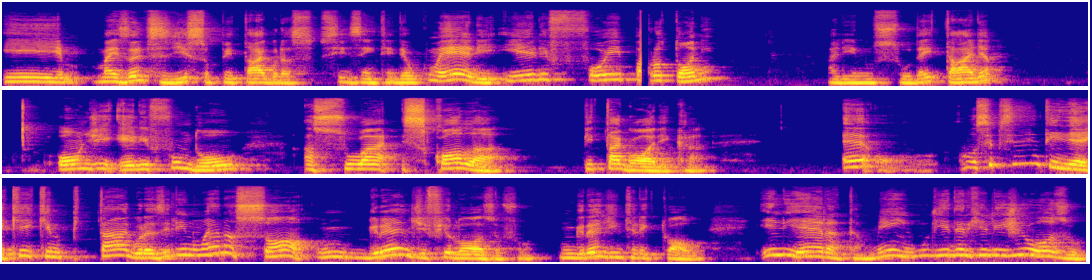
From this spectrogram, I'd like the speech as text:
E, mas antes disso, Pitágoras se desentendeu com ele e ele foi para Crotone, ali no sul da Itália, onde ele fundou a sua escola pitagórica. É, você precisa entender aqui que Pitágoras ele não era só um grande filósofo, um grande intelectual. Ele era também um líder religioso.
